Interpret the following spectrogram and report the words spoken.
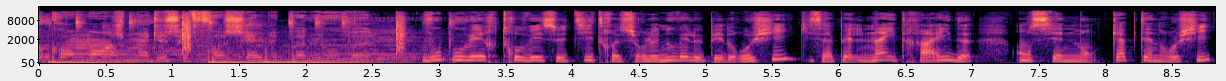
Recommencent, je me dis cette fois-ci, mais pas de nouvelles. Vous pouvez retrouver ce titre sur le nouvel EP de Roshi qui s'appelle Night Ride, anciennement Captain Roshi.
